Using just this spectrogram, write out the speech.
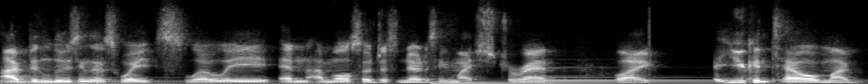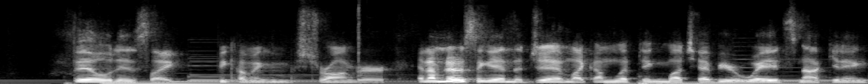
I've been losing this weight slowly, and I'm also just noticing my strength. Like you can tell my build is like becoming stronger, and I'm noticing it in the gym. Like I'm lifting much heavier weights, not getting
